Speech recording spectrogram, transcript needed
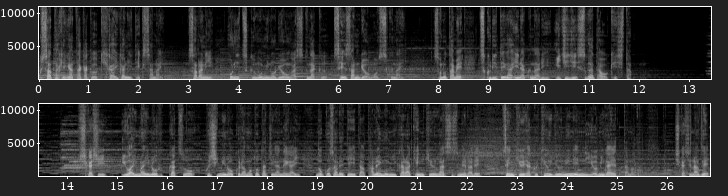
草丈が高く機械化に適さないさらに穂につくもみの量が少なく生産量も少ない。そのため作り手がいなくなり一時姿を消した。しかし祝い米の復活を伏見の蔵元たちが願い残されていた種もみから研究が進められ1992年によみがえったのだ。しかしなぜ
